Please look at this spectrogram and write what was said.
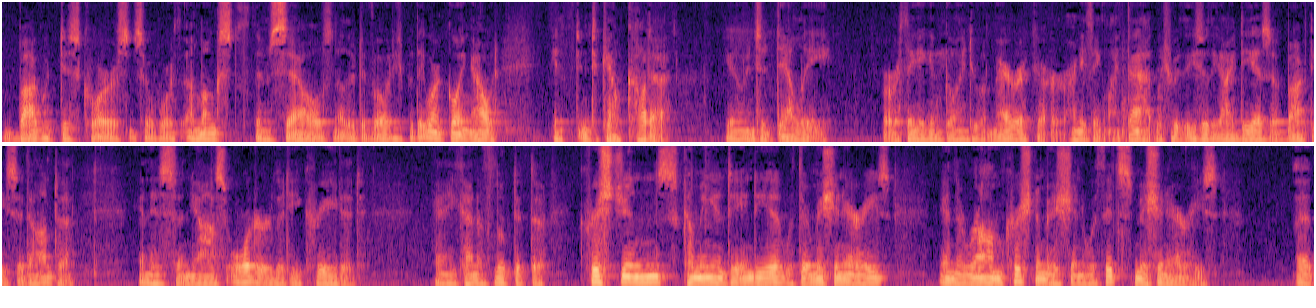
Bhagavad discourse and so forth amongst themselves and other devotees, but they weren't going out in, into Calcutta, you know, into Delhi, or thinking of going to America or anything like that. Which were, these are the ideas of Bhakti Siddhanta and his sannyas order that he created and he kind of looked at the Christians coming into India with their missionaries and the Ram Krishna mission with its missionaries. That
